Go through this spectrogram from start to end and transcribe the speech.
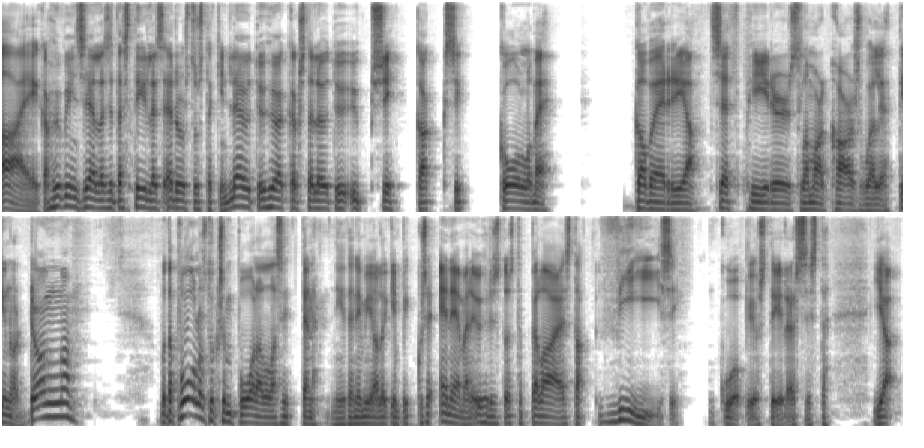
aika hyvin siellä sitä Steelers-edustustakin löytyy. Hyökkäyksestä löytyy yksi, kaksi, kolme kaveria, Seth Peters, Lamar Carswell ja Tino Dongo. Mutta puolustuksen puolella sitten niitä nimiä olikin pikkusen enemmän, 11 pelaajasta viisi Kuopio Steelersistä. Ja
